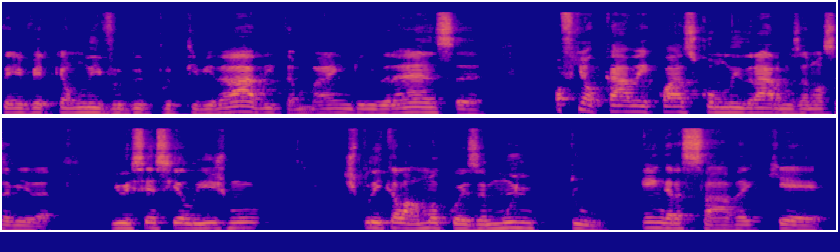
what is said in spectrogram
tem a ver que é um livro de produtividade e também de liderança. Ao fim e ao cabo, é quase como liderarmos a nossa vida. E o Essencialismo explica lá uma coisa muito engraçada que é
